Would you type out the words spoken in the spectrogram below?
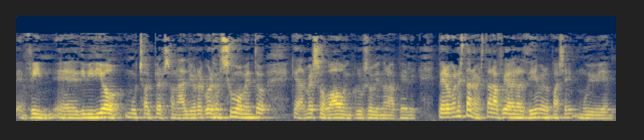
en fin eh, dividió mucho al personal. Yo recuerdo en su momento quedarme sobao incluso viendo la peli. Pero con esta no esta la fui a ver al cine y me lo pasé muy bien.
